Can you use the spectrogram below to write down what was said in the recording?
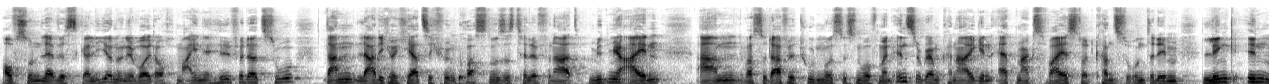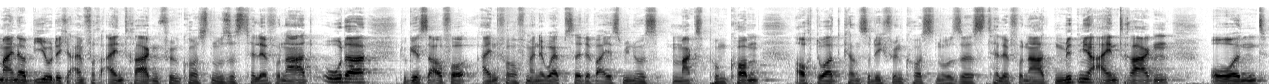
auf so ein Level skalieren und ihr wollt auch meine Hilfe dazu, dann lade ich euch herzlich für ein kostenloses Telefonat mit mir ein. Ähm, was du dafür tun musst, ist nur auf meinen Instagram-Kanal gehen, @maxweiss. Dort kannst du unter dem Link in meiner Bio dich einfach eintragen für ein kostenloses Telefonat oder du gehst auf, einfach auf meine Webseite weiß-max.com. Auch dort kannst du dich für ein kostenloses Telefonat mit mir eintragen und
